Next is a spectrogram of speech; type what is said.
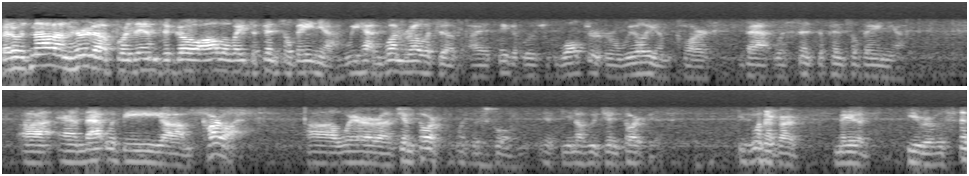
but it was not unheard of for them to go all the way to Pennsylvania. We had one relative, I think it was Walter or William Clark, that was sent to Pennsylvania. Uh, and that would be um, Carlisle, uh, where uh, Jim Thorpe went to school, if you know who Jim Thorpe is. He's one of our native heroes.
